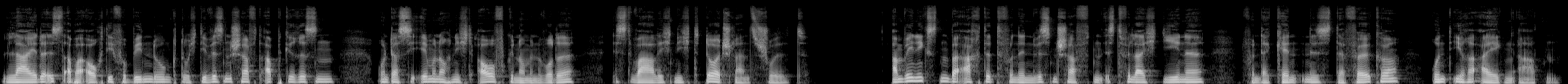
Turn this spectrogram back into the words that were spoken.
Leider ist aber auch die Verbindung durch die Wissenschaft abgerissen und dass sie immer noch nicht aufgenommen wurde, ist wahrlich nicht Deutschlands Schuld. Am wenigsten beachtet von den Wissenschaften ist vielleicht jene von der Kenntnis der Völker und ihrer Eigenarten.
